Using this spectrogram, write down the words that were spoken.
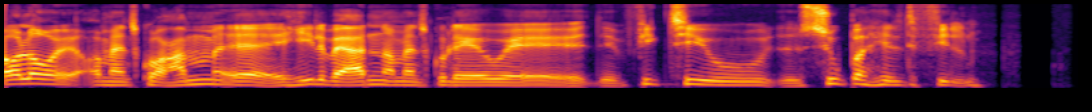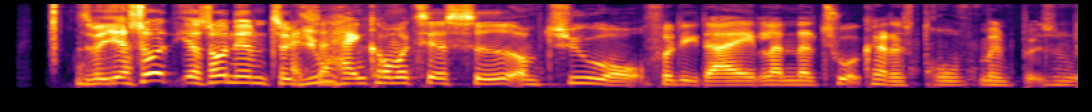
12-årige, og man skulle ramme øh, hele verden, og man skulle lave øh, fiktive superheltefilm. Så jeg så, jeg så en interview. Altså, han kommer til at sidde om 20 år, fordi der er en eller anden naturkatastrofe. Men, som,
